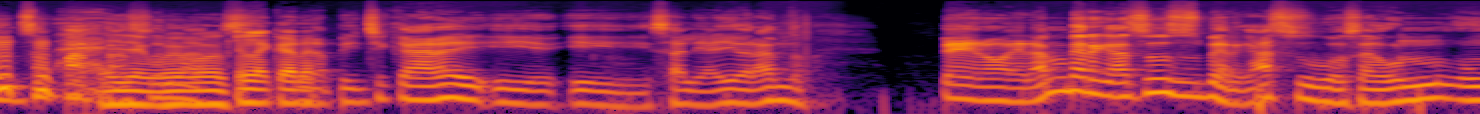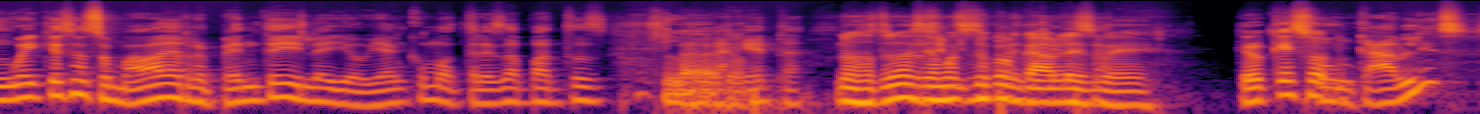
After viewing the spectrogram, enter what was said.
un zapatazo Ay, de en, la, huevos. En la cara. en la pinche cara y, y- y salía llorando. Pero eran vergazos, vergazos. O sea, un, un güey que se asomaba de repente y le llovían como tres zapatos en la Claro. jeta. Nosotros Nos hacíamos eso con cables, güey. Creo que ¿Con son... cables?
